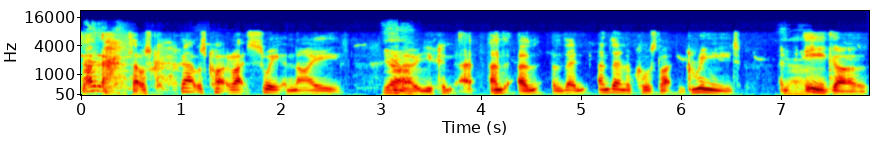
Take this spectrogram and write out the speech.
that was that was quite like sweet and naive. Yeah. You know, you can and and and then and then of course like greed and Yeah. ego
